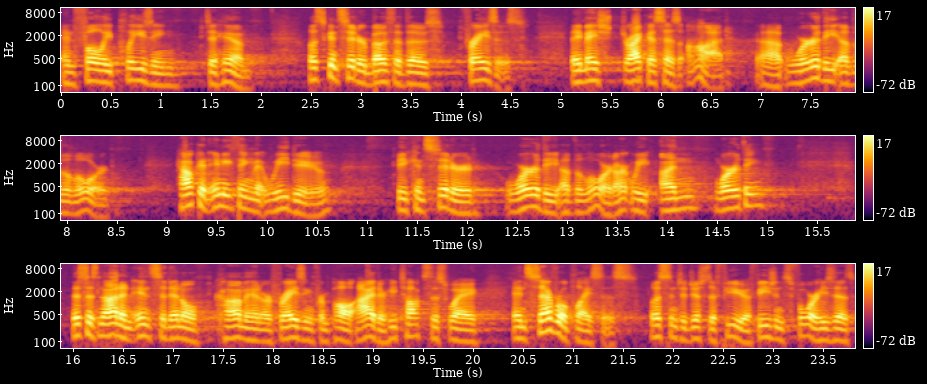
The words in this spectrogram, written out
and fully pleasing to Him. Let's consider both of those phrases. They may strike us as odd, uh, worthy of the Lord. How could anything that we do be considered worthy of the Lord? Aren't we unworthy? This is not an incidental comment or phrasing from Paul either. He talks this way in several places. Listen to just a few. Ephesians 4, he says,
